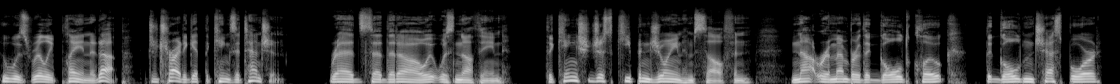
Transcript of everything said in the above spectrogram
who was really playing it up to try to get the king's attention. Red said that, oh, it was nothing. The king should just keep enjoying himself and not remember the gold cloak, the golden chessboard,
